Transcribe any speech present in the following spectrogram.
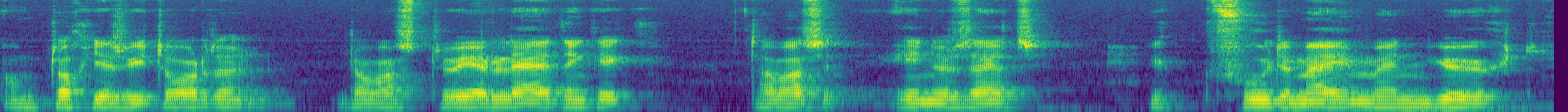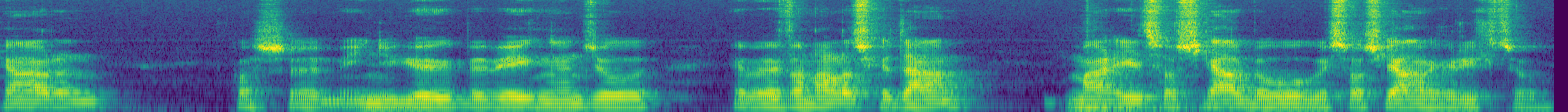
om toch Jezuïet te worden, dat was tweeërlei, denk ik. Dat was enerzijds, ik voelde mij in mijn jeugdjaren, ik was eh, in de jeugdbeweging en zo, hebben we van alles gedaan, maar heel sociaal bewogen, sociaal gericht zo.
